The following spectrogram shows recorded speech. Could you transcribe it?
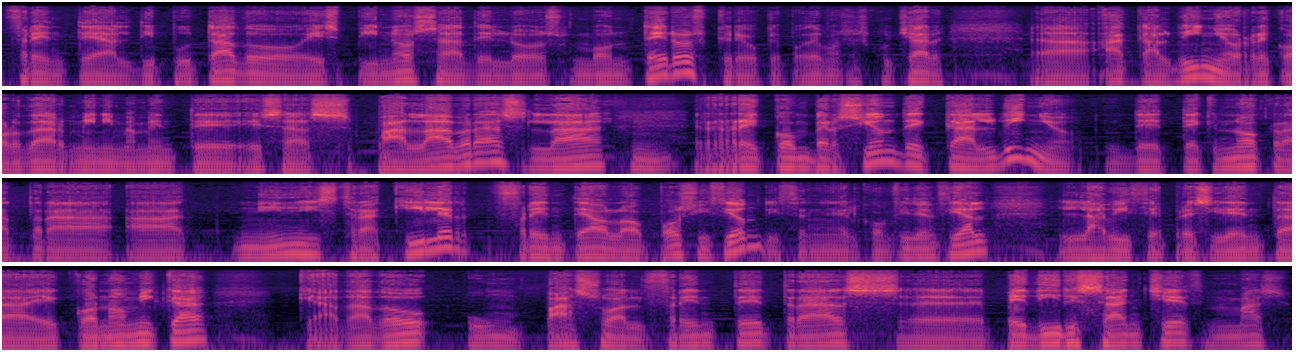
frente al diputado Espinosa de los Monteros. Creo que podemos escuchar a Calviño recordar mínimamente esas palabras la reconversión de Calviño de tecnócrata a ministra Killer frente a la oposición, dicen en el confidencial, la vicepresidenta económica que ha dado un paso al frente tras eh, pedir Sánchez más,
